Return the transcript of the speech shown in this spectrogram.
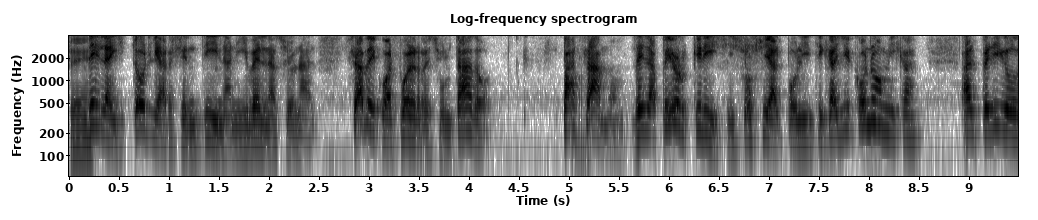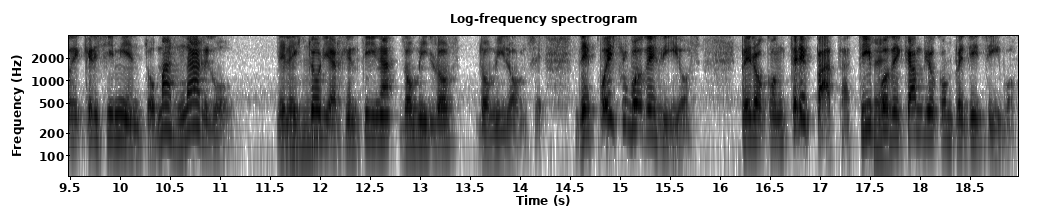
de la historia argentina a nivel nacional. ¿Sabe cuál fue el resultado? Pasamos de la peor crisis social, política y económica al periodo de crecimiento más largo de la historia argentina 2002-2011. Después hubo desvíos, pero con tres patas, tipo de cambio competitivo,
